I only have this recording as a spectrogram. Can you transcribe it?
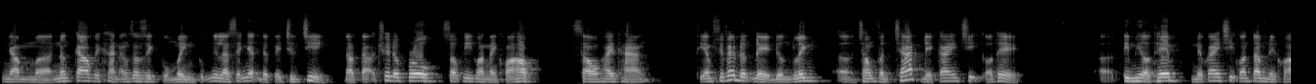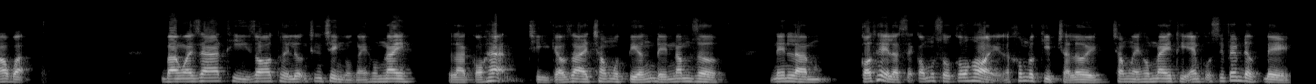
nhằm uh, nâng cao cái khả năng giao dịch của mình cũng như là sẽ nhận được cái chứng chỉ đào tạo Trader Pro sau khi hoàn thành khóa học sau 2 tháng thì em xin phép được để đường link ở trong phần chat để các anh chị có thể uh, tìm hiểu thêm nếu các anh chị quan tâm đến khóa học ạ. Và ngoài ra thì do thời lượng chương trình của ngày hôm nay là có hạn chỉ kéo dài trong một tiếng đến 5 giờ nên là có thể là sẽ có một số câu hỏi là không được kịp trả lời trong ngày hôm nay thì em cũng xin phép được để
